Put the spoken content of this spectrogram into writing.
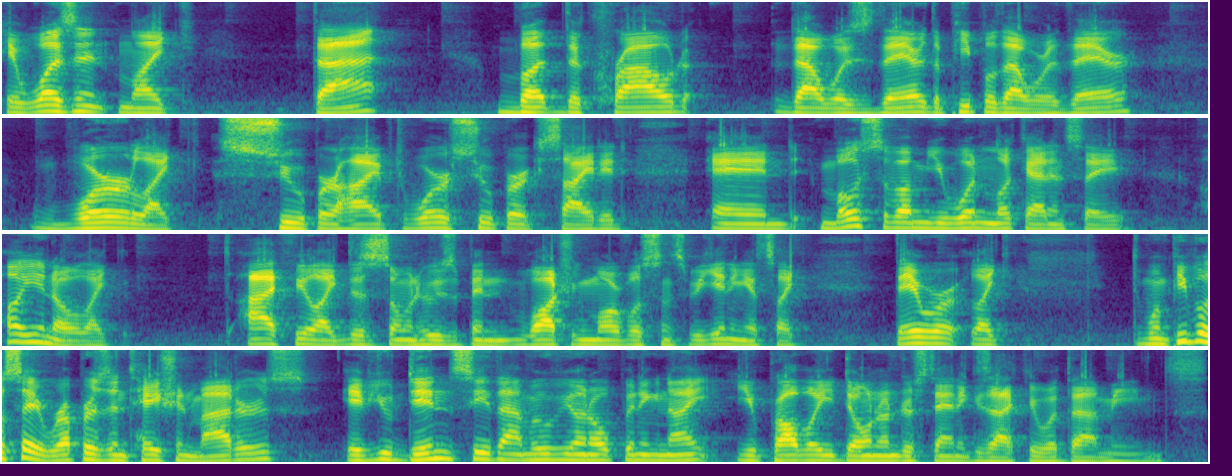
it wasn't like that, but the crowd that was there, the people that were there, were like super hyped, were super excited, and most of them you wouldn't look at and say, "Oh, you know, like I feel like this is someone who's been watching Marvel since the beginning." It's like they were like when people say representation matters, if you didn't see that movie on opening night, you probably don't understand exactly what that means.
